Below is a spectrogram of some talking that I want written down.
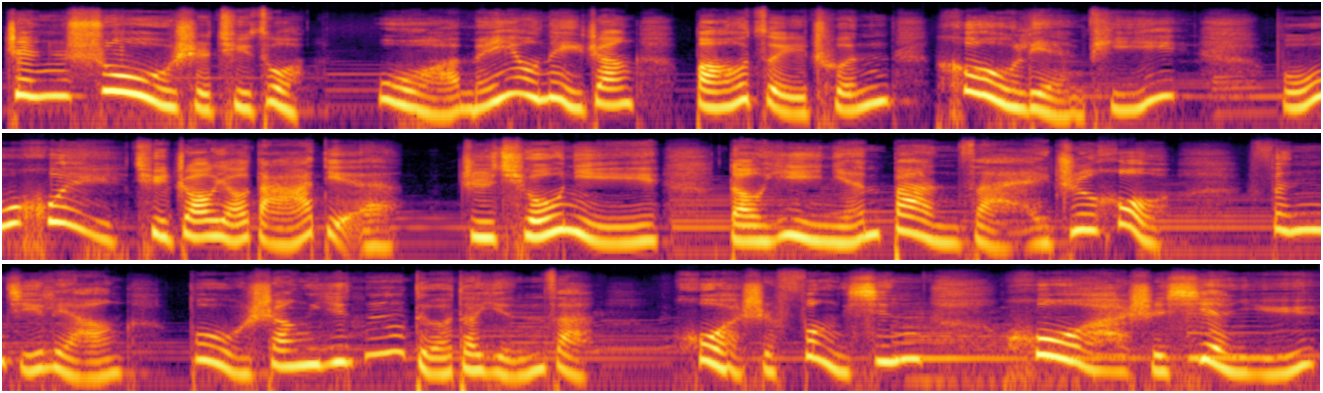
真术士去做。我没有那张薄嘴唇、厚脸皮，不会去招摇打点。只求你到一年半载之后，分几两。”不伤阴德的银子，或是奉心，或是献鱼，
